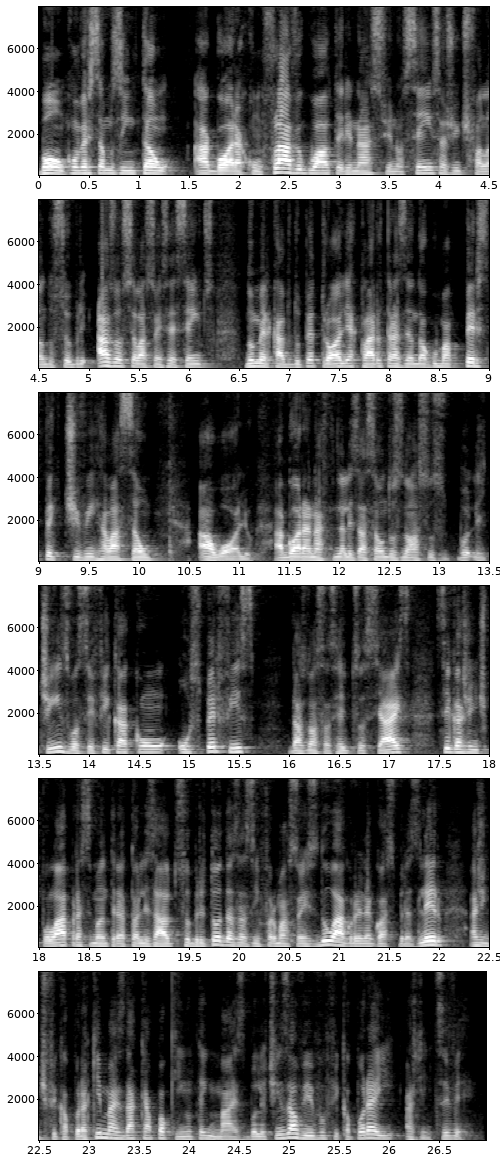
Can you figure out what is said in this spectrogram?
Bom, conversamos então agora com Flávio Walter Inácio Inocêncio, a gente falando sobre as oscilações recentes no mercado do petróleo e, é claro, trazendo alguma perspectiva em relação ao óleo. Agora, na finalização dos nossos boletins, você fica com os perfis das nossas redes sociais. Siga a gente por lá para se manter atualizado sobre todas as informações do agronegócio brasileiro. A gente fica por aqui, mas daqui a pouquinho tem mais boletins ao vivo. Fica por aí, a gente se vê.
